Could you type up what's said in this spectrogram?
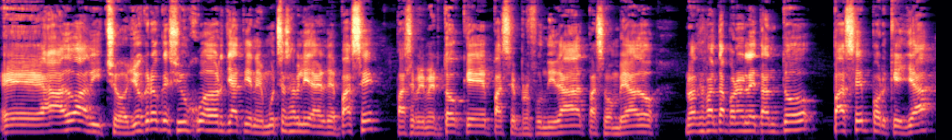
Eh, Ado ha dicho, yo creo que si un jugador ya tiene muchas habilidades de pase, pase primer toque, pase profundidad, pase bombeado, no hace falta ponerle tanto pase porque ya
